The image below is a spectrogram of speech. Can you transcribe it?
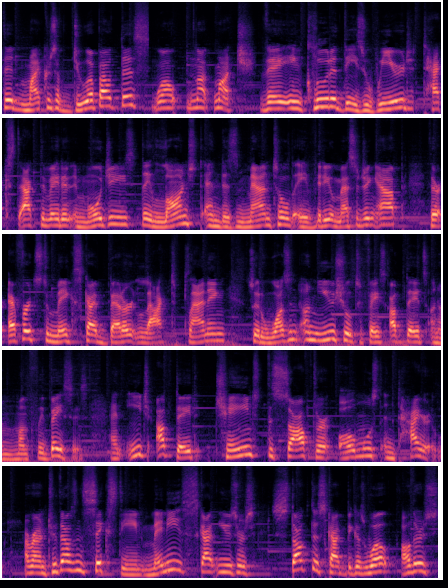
did Microsoft do about this? Well, not much. They included these weird text-activated emojis, they launched and dismantled a video messaging app, their efforts to make Skype better lacked planning, so it wasn't unusual to face updates on a monthly basis, and each update changed the software almost entirely. Around 2016, many Skype users stuck to Skype because, well, others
